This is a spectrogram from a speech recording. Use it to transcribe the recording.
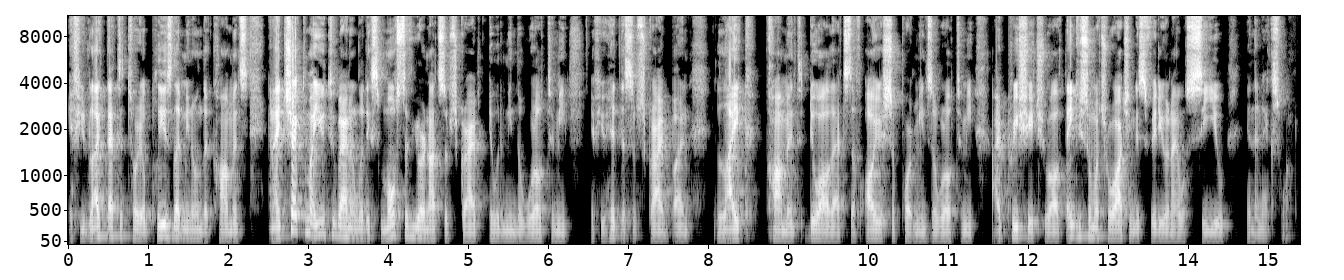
If you'd like that tutorial, please let me know in the comments. And I checked my YouTube analytics. Most of you are not subscribed. It would mean the world to me if you hit the subscribe button, like, comment, do all that stuff. All your support means the world to me. I appreciate you all. Thank you so much for watching this video, and I will see you in the next one.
